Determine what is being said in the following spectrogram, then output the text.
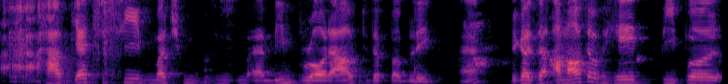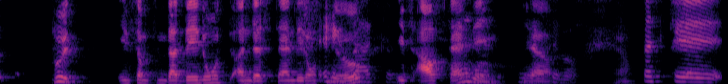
I have yet to see much m- m- uh, being brought out to the public. eh? Because the amount of hate people put in something that they don't understand, they don't know, Exactly. it's outstanding. Yeah. Exactement. Parce que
